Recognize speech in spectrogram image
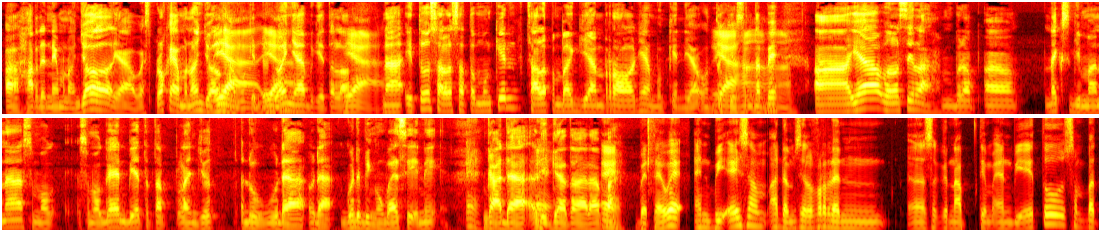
uh, Harden yang menonjol ya Westbrook yang menonjol nggak mungkin iya. dua-duanya begitu loh. Iya. Nah itu salah satu mungkin salah pembagian role-nya mungkin ya untuk Iya, Houston ha, tapi ha. uh, ya we'll see lah berapa uh, next gimana semoga semoga NBA tetap lanjut. Aduh udah udah gue udah bingung banget sih ini Eh, nggak ada eh, liga atau ada apa. Eh, BTW NBA sama Adam Silver dan eh, segenap tim NBA itu sempat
